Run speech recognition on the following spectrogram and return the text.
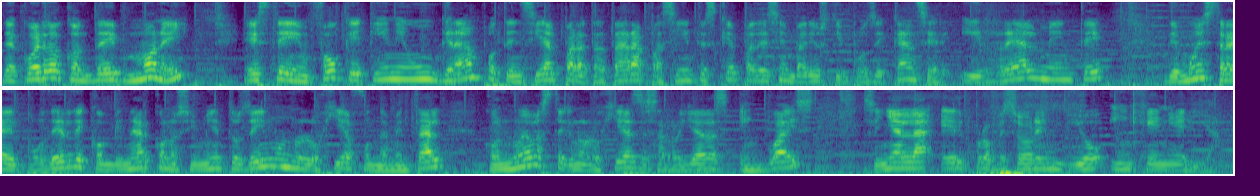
De acuerdo con Dave Money, este enfoque tiene un gran potencial para tratar a pacientes que padecen varios tipos de cáncer y realmente demuestra el poder de combinar conocimientos de inmunología fundamental con nuevas tecnologías desarrolladas en WISE, señala el profesor en bioingeniería.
